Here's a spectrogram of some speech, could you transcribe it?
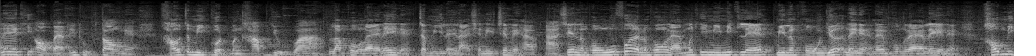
เล่ที่ออกแบบที่ถูกต้องเนี่ยเขาจะมีกฎบังคับอยู่ว่าลำโพงไลเล่เนี่ยจะมีหลาย ๆ ชนิดใช่ไหมครับอ่าเช่นลำโพงวูฟเฟอร์ลำโพงแหลมบางทีมีมิดเลนมีลำโพงเยอะเลยเนี่ยในลำโพงไลเล่เนี่ยเขามี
